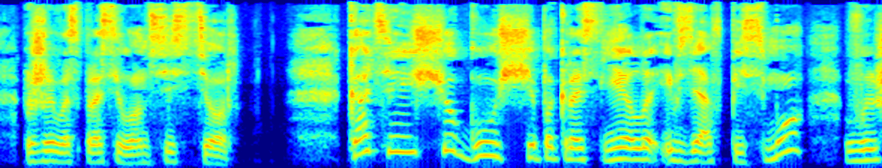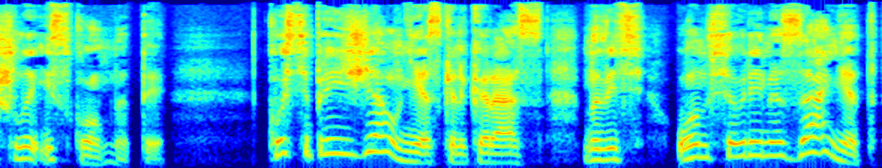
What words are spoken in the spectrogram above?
— живо спросил он сестер. Катя еще гуще покраснела и, взяв письмо, вышла из комнаты. Костя приезжал несколько раз, но ведь он все время занят.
